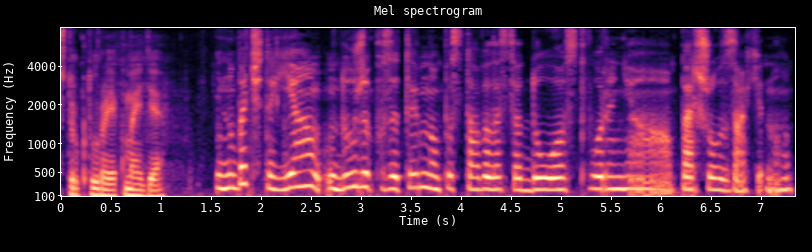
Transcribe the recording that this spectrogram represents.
структура як медіа? Ну, бачите, я дуже позитивно поставилася до створення першого західного.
